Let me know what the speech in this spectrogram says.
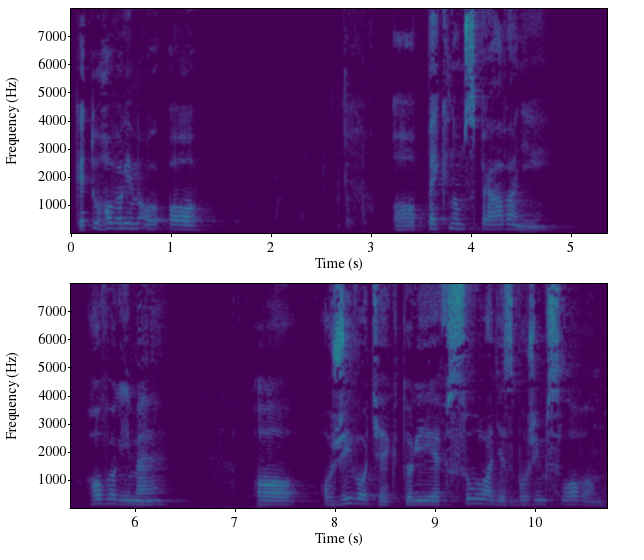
Keď tu hovoríme o, o, o peknom správaní, hovoríme o, o živote, ktorý je v súlade s Božím slovom.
